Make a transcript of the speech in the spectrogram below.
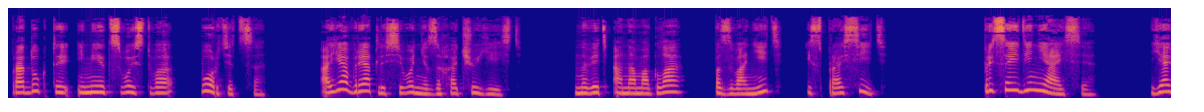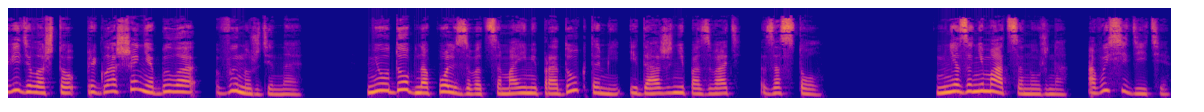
Продукты имеют свойство портиться, а я вряд ли сегодня захочу есть но ведь она могла позвонить и спросить. «Присоединяйся». Я видела, что приглашение было вынужденное. Неудобно пользоваться моими продуктами и даже не позвать за стол. «Мне заниматься нужно, а вы сидите».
